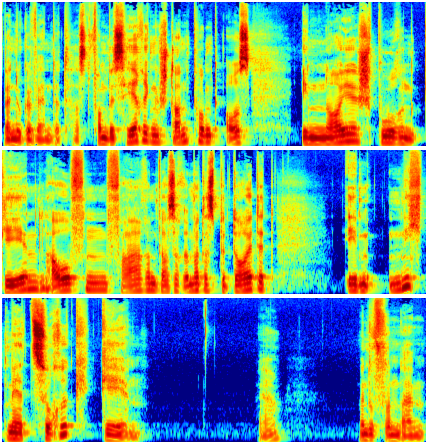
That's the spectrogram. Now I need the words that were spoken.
wenn du gewendet hast. Vom bisherigen Standpunkt aus in neue Spuren gehen, laufen, fahren, was auch immer. Das bedeutet eben nicht mehr zurückgehen. Ja? Wenn du von deinem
